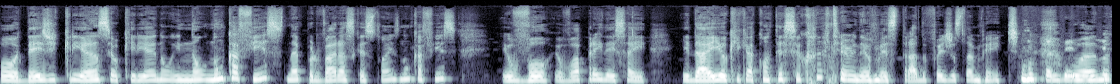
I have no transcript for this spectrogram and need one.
pô, desde criança eu queria não, e não, nunca fiz, né? Por várias questões, nunca fiz. Eu vou, eu vou aprender isso aí. E daí o que, que aconteceu quando eu terminei o mestrado foi justamente o ano.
